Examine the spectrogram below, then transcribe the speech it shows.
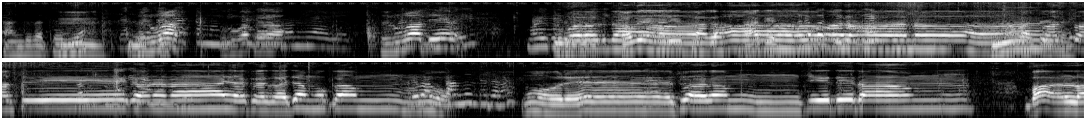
तांदूळाचं सुरुवात. सुरुवात आहे गणनायक गजमुखम मोरेश्वरम चिदिदम बालालो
